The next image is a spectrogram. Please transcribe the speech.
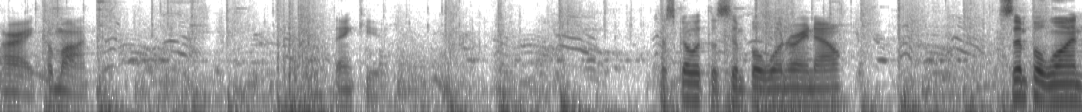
Alright, come on. Thank you. Let's go with the simple one right now. Simple one.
